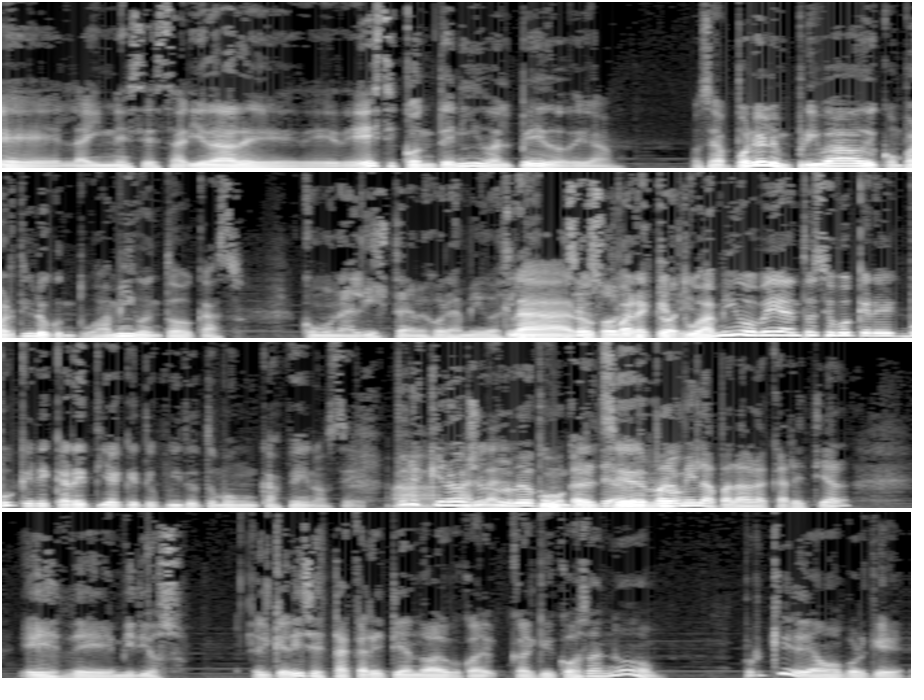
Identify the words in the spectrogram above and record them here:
Eh, la innecesariedad de, de, de ese contenido al pedo, digamos. O sea, ponerlo en privado y compartirlo con tus amigos en todo caso. Como una lista de mejores amigos. Claro, para que tu amigo vea, entonces vos querés, vos querés caretear que te fuiste a tomar un café, no sé. Pero a- es que no, yo no lo veo como caretear. Mí-. Para mí la palabra caretear es de envidioso. El que dice está careteando algo, cual- cualquier cosa, no. ¿Por qué, digamos? Porque...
